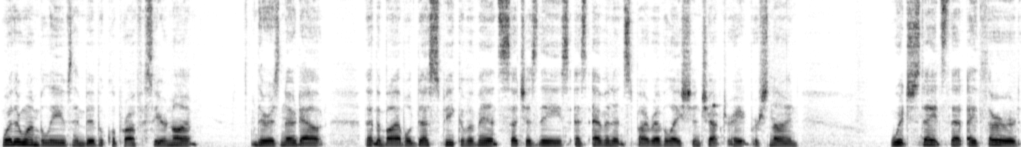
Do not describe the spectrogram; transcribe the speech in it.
Whether one believes in biblical prophecy or not, there is no doubt that the Bible does speak of events such as these as evidenced by Revelation chapter 8 verse 9, which states that a third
